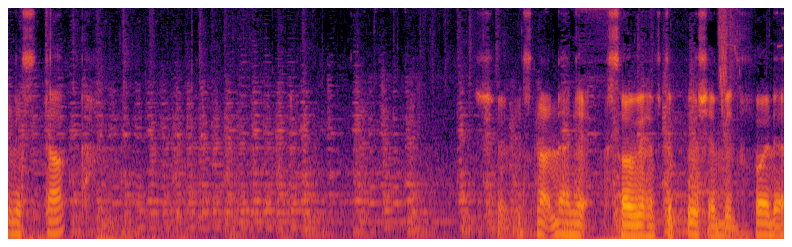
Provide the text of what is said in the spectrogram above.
it is stuck. Shit, it's not done yet, so we have to push a bit further.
